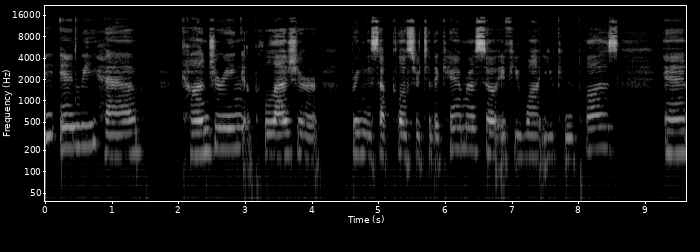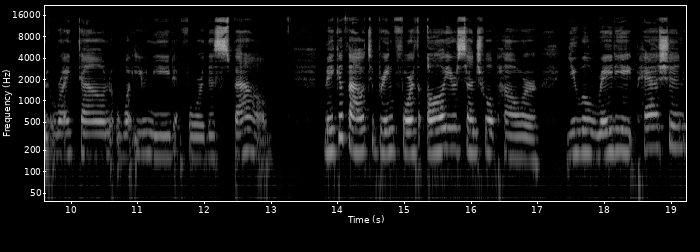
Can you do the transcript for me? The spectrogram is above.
Okay, and we have Conjuring Pleasure bring this up closer to the camera. So if you want, you can pause and write down what you need for this spell. Make a vow to bring forth all your sensual power. You will radiate passion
